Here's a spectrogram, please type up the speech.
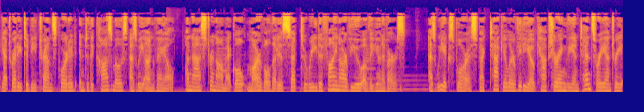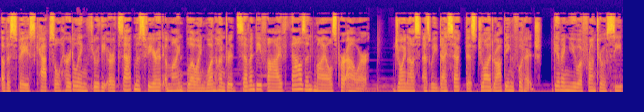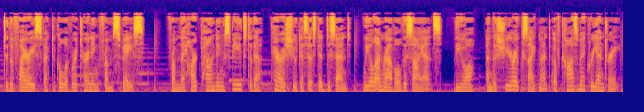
Get ready to be transported into the cosmos as we unveil an astronomical marvel that is set to redefine our view of the universe as we explore a spectacular video capturing the intense re-entry of a space capsule hurtling through the Earth's atmosphere at a mind-blowing 175,000 miles per hour. Join us as we dissect this jaw-dropping footage, giving you a front row seat to the fiery spectacle of returning from space. From the heart-pounding speeds to the parachute-assisted descent, we'll unravel the science, the awe, and the sheer excitement of cosmic re-entry.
